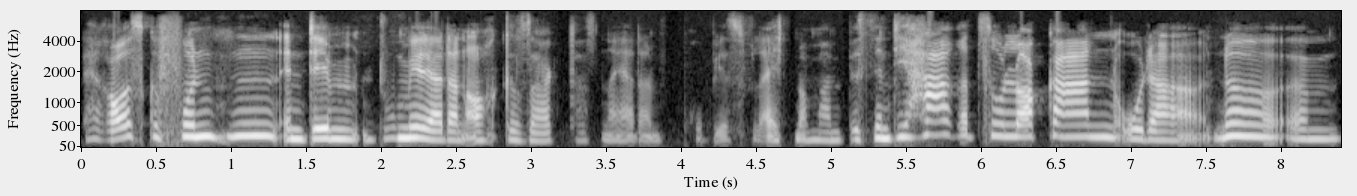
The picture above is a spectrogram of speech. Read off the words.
herausgefunden, indem du mir ja dann auch gesagt hast, naja, dann probierst vielleicht noch mal ein bisschen die Haare zu lockern oder ne, ähm,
